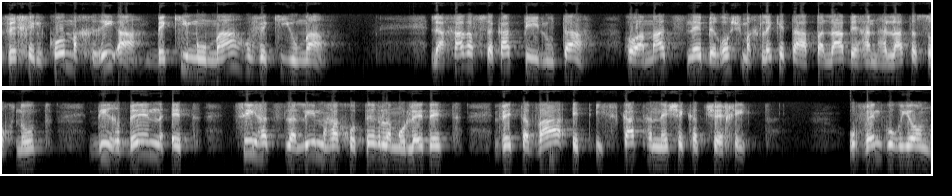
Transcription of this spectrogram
וחלקו מכריע בקימומה ובקיומה. לאחר הפסקת פעילותה הועמד סנה בראש מחלקת ההעפלה בהנהלת הסוכנות, דרבן את צי הצללים החותר למולדת וטבע את עסקת הנשק הצ'כית. ובן גוריון,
